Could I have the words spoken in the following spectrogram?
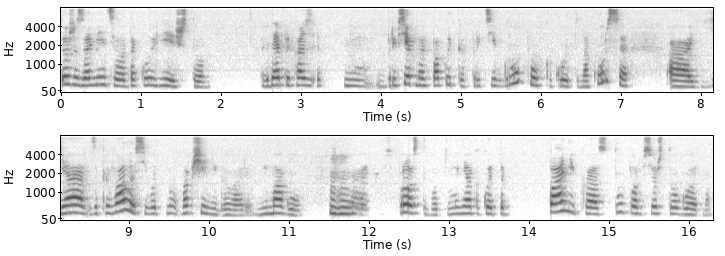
тоже заметила такую вещь, что когда я прихожу, при всех моих попытках прийти в группу в какую-то на курсы, я закрывалась и вот ну, вообще не говорю, не могу. Угу. Просто вот у меня какая-то паника, ступор, все что угодно.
